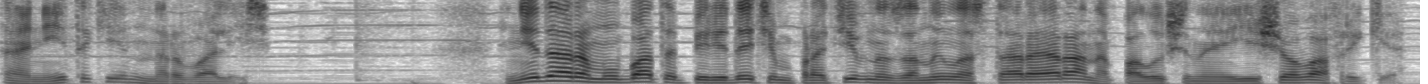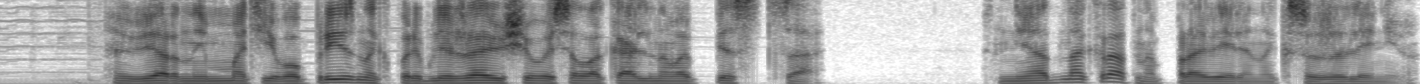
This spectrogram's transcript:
Они таки нарвались. Недаром у Бата перед этим противно заныла старая рана, полученная еще в Африке. Верный, мать его, признак приближающегося локального песца. Неоднократно проверено, к сожалению.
